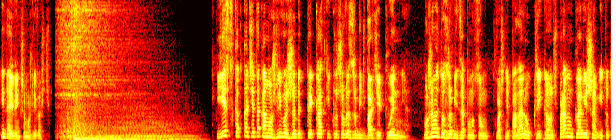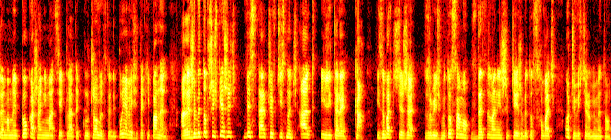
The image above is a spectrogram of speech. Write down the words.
i daje większe możliwości. Jest w CapCutie taka możliwość, żeby te klatki kluczowe zrobić bardziej płynnie. Możemy to zrobić za pomocą właśnie panelu, kliknąć prawym klawiszem i tutaj mamy pokaż animację klatek kluczowych, wtedy pojawia się taki panel. Ale żeby to przyspieszyć, wystarczy wcisnąć Alt i literę K. I zobaczcie, że zrobiliśmy to samo, zdecydowanie szybciej, żeby to schować. Oczywiście robimy to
